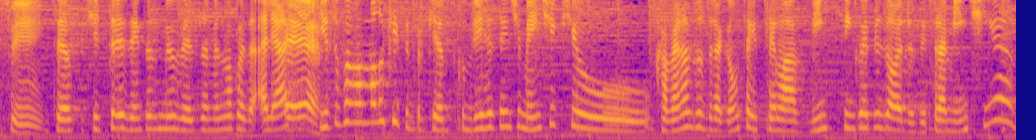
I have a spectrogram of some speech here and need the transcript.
Sim. se eu assistir 300 mil vezes a mesma coisa. Aliás, É. isso foi uma maluquice, porque eu descobri recentemente que o Caverna do Dragão tem, sei lá, 25 episódios, e pra mim tinha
